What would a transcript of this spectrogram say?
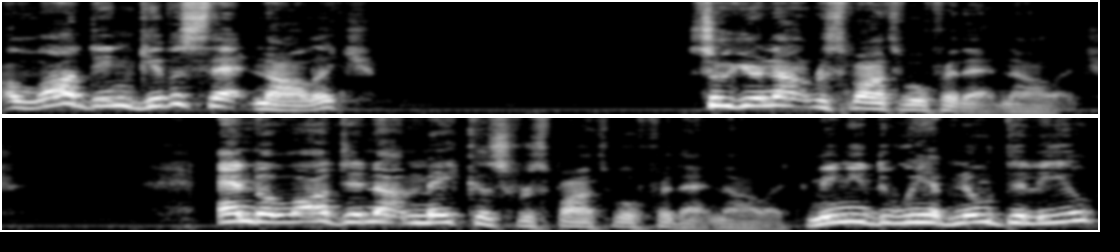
Allah didn't give us that knowledge. So you're not responsible for that knowledge. And Allah did not make us responsible for that knowledge. Meaning, do we have no dalil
